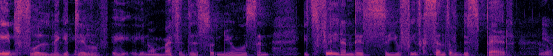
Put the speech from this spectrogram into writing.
hateful, and- negative, uh, you know, messages or news, and it's filled, and this you feel a sense of despair. Yeah.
